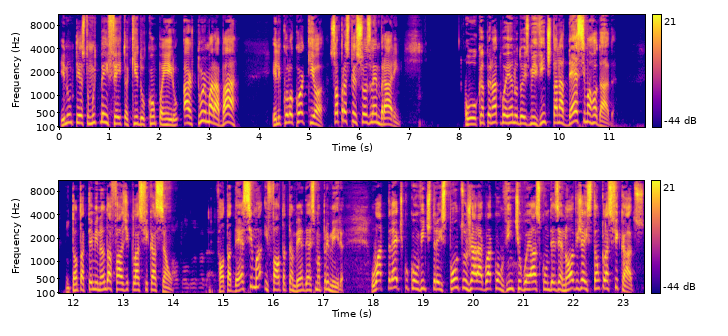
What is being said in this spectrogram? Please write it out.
E num texto muito bem feito aqui do companheiro Arthur Marabá, ele colocou aqui, ó, só para as pessoas lembrarem. O Campeonato Goiano 2020 está na décima rodada. Então está terminando a fase de classificação. Falta a décima e falta também a décima primeira. O Atlético com 23 pontos, o Jaraguá com 20 e o Goiás com 19 já estão classificados.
